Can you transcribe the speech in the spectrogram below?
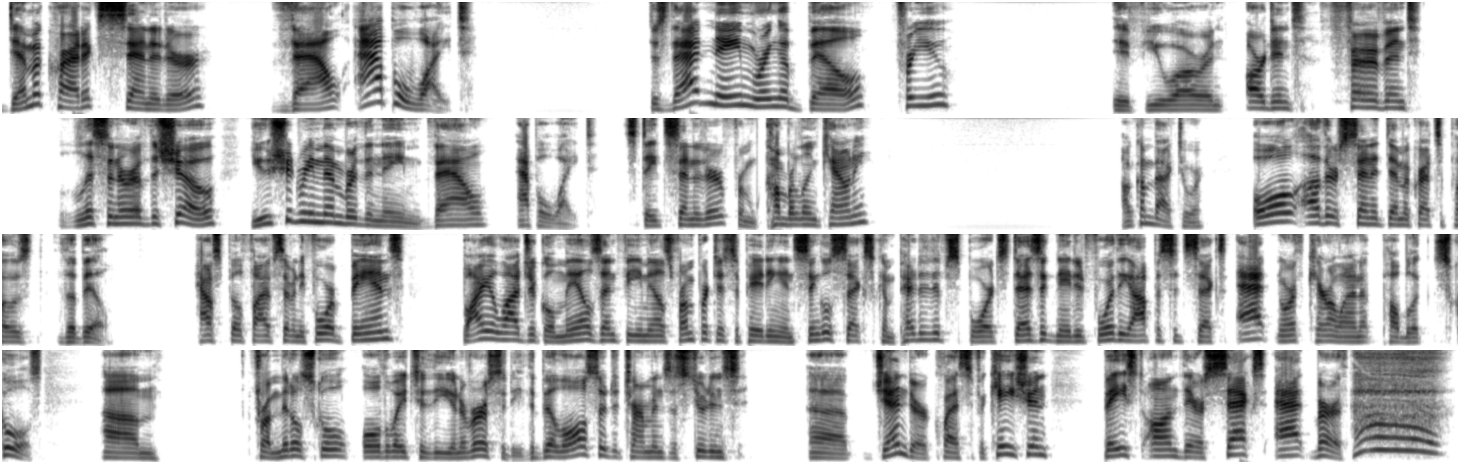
Democratic Senator Val Applewhite. Does that name ring a bell for you? If you are an ardent, fervent listener of the show, you should remember the name Val Applewhite, state senator from Cumberland County. I'll come back to her. All other Senate Democrats opposed the bill. House Bill 574 bans biological males and females from participating in single sex competitive sports designated for the opposite sex at North Carolina public schools. Um, from middle school all the way to the university. The bill also determines a student's uh, gender classification based on their sex at birth.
